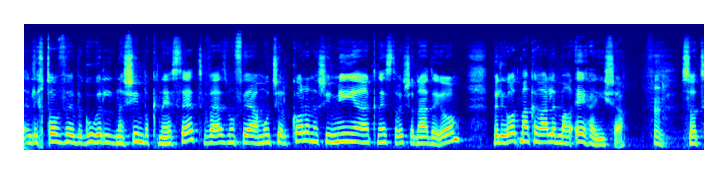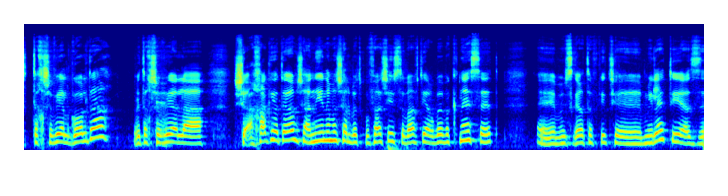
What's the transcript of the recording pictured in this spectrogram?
לכתוב אה, בגוגל נשים בכנסת, ואז מופיע עמוד של כל הנשים מהכנסת הראשונה עד היום, ולראות מה קרה למראה האישה. זאת אומרת, תחשבי על גולדה, ותחשבי על ה... שהח"כיות היום, שאני למשל בתקופה שהסתובבתי הרבה בכנסת, במסגרת תפקיד שמילאתי, אז...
